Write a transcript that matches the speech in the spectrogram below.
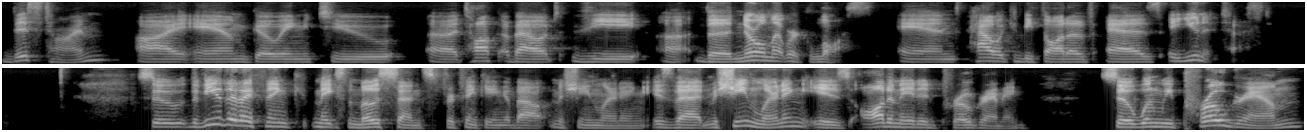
this time i am going to uh, talk about the uh, the neural network loss and how it can be thought of as a unit test so the view that i think makes the most sense for thinking about machine learning is that machine learning is automated programming so when we program,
